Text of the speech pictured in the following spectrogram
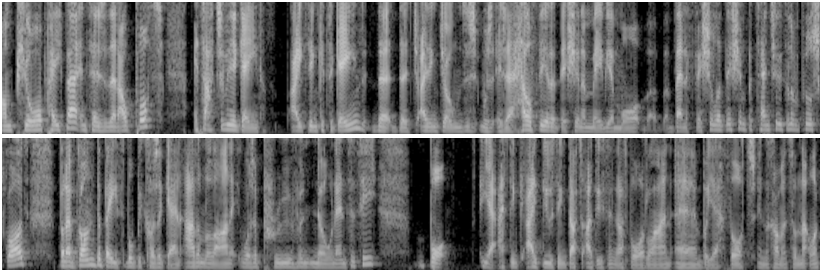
on pure paper, in terms of their output, it's actually a gain. I think it's a gain. The the I think Jones is, was is a healthier addition and maybe a more beneficial addition potentially to Liverpool's squad. But I've gone debatable because again, Adam Lallana was a proven known entity, but yeah, I think I do think that's I do think that's borderline. Um, but yeah, thoughts in the comments on that one.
